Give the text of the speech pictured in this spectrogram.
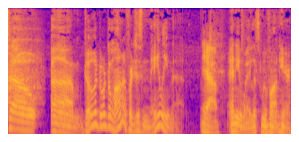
So, um, go Adore Delano for just nailing that. Yeah. Anyway, let's move on here.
